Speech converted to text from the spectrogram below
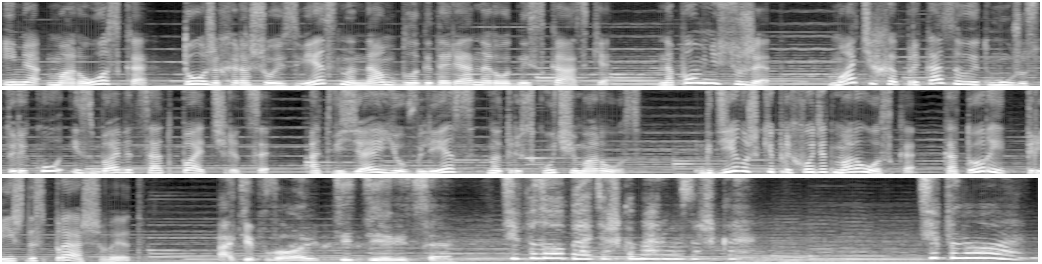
Имя Морозко тоже хорошо известно нам благодаря народной сказке. Напомню сюжет. Мачеха приказывает мужу-старику избавиться от падчерицы, отвезя ее в лес на трескучий мороз. К девушке приходит Морозко, который трижды спрашивает. А тепло ты, девица? Тепло, батюшка Морозушка. Тепло.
